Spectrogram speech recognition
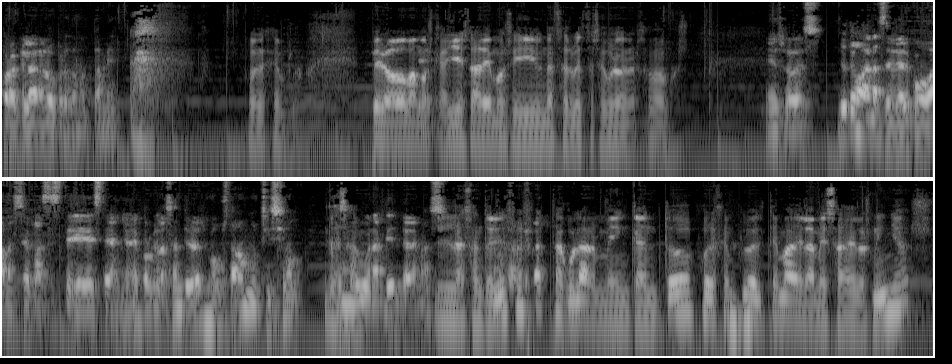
por Aquelarre lo perdono también. por ejemplo. Pero vamos, sí. que allí estaremos y una cerveza seguro que nos tomamos. Eso es. Yo tengo ganas de ver cómo van a ser las este, este año, ¿eh? porque las anteriores me gustaron muchísimo. Es muy buen ambiente, además. Las anteriores fue espectacular. Me encantó, por ejemplo, el tema de la mesa de los niños.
